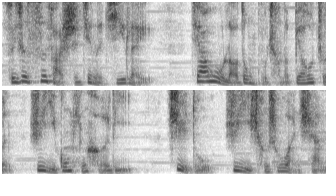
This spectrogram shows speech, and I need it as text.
随着司法实践的积累，家务劳动补偿的标准日益公平合理，制度日益成熟完善。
